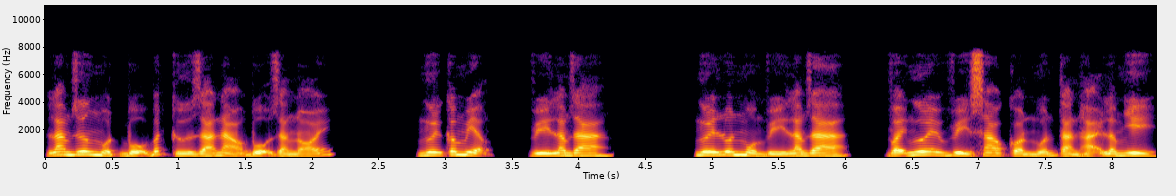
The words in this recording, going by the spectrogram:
Lam Dương một bộ bất cứ giá nào bộ dáng nói. Ngươi câm miệng, vì Lam gia. Ngươi luôn mồm vì Lam gia, vậy ngươi vì sao còn muốn tàn hại Lâm Nhi?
